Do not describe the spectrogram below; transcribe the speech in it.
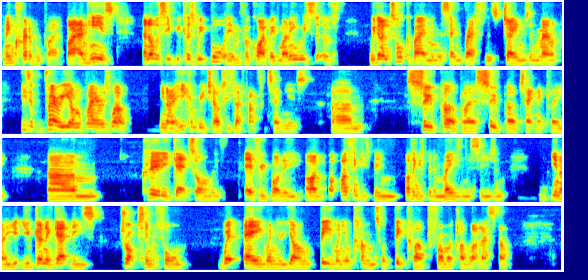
an incredible player. Like, and he's, and obviously because we bought him for quite big money, we sort of we don't talk about him in the same breath as James and Mount. He's a very young player as well. You know, he can be Chelsea's left back for 10 years. Um, superb player, superb technically. Um, clearly gets on with everybody. I, I think he's been I think he's been amazing this season. you know, you, are going to get these drops in form. A, when you're young, B, when you're coming to a big club from a club like Leicester.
